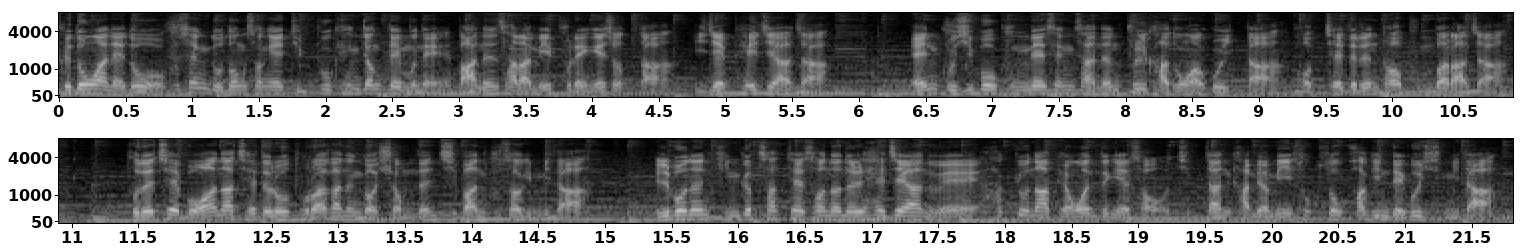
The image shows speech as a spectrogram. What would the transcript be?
그동안에도 후생 노동성의 뒷북 행정 때문에 많은 사람이 불행해졌다. 이제 폐지하자. N95 국내 생산은 불가동하고 있다. 업체들은 더 분발하자. 도대체 뭐 하나 제대로 돌아가는 것이 없는 집안 구석입니다. 일본은 긴급사태 선언을 해제한 후에 학교나 병원 등에서 집단 감염이 속속 확인되고 있습니다.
